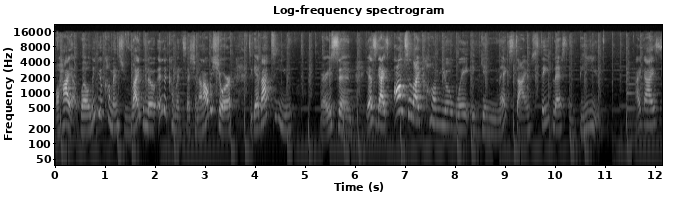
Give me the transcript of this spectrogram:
or higher? Well, leave your comments right below in the comment section and I'll be sure to get back to you very soon. Yes, guys, until I come your way again next time, stay blessed and be you. Bye, guys.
